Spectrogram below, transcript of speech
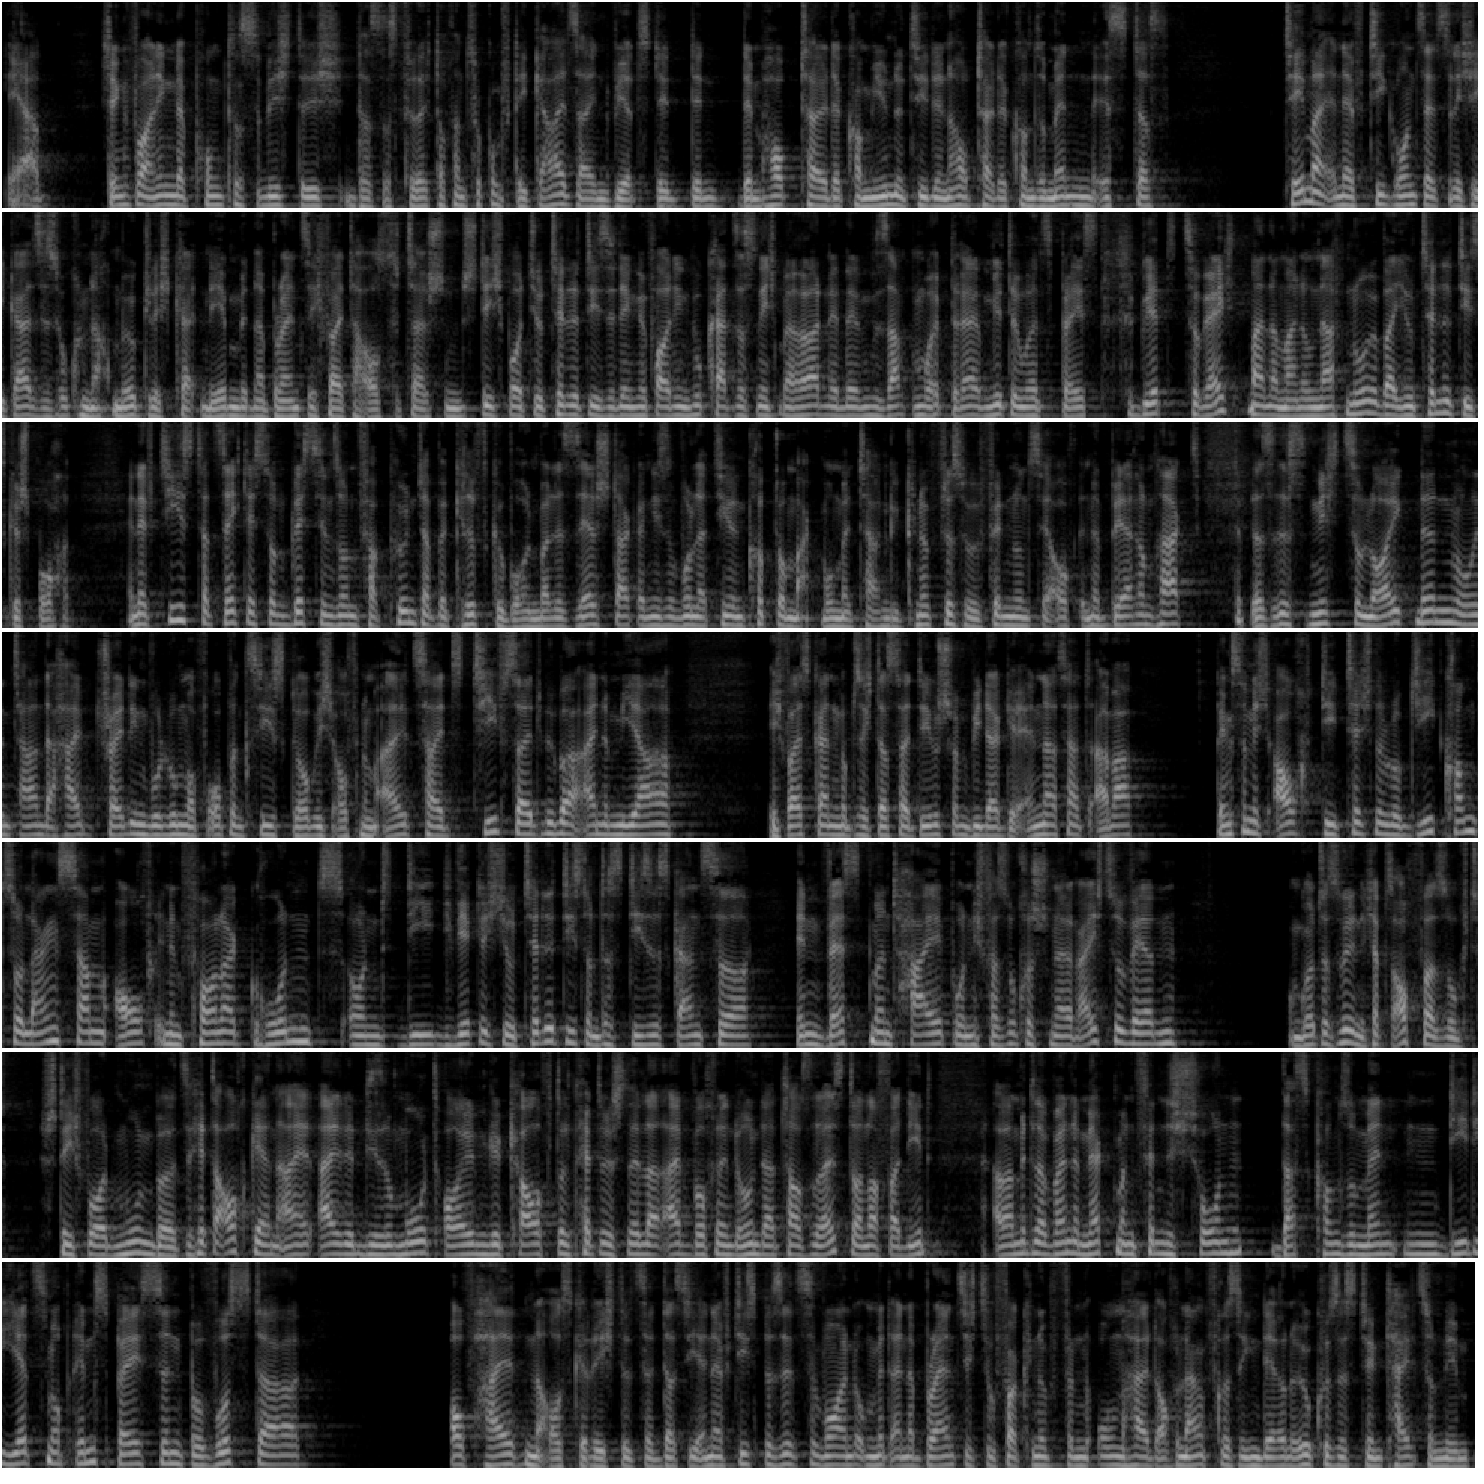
Ja, ich denke vor allen Dingen der Punkt ist wichtig, dass es vielleicht auch in Zukunft egal sein wird. Den, den, dem Hauptteil der Community, den Hauptteil der Konsumenten ist das Thema NFT grundsätzlich egal. Sie suchen nach Möglichkeiten, eben mit einer Brand sich weiter auszutauschen. Stichwort Utility, sie denken vor allem, du kannst es nicht mehr hören in dem gesamten Web3 Middleware Space. Wird zu Recht meiner Meinung nach nur über Utilities gesprochen. NFT ist tatsächlich so ein bisschen so ein verpönter Begriff geworden, weil es sehr stark an diesen volatilen Kryptomarkt momentan geknüpft ist. Wir befinden uns ja auch in einem Bärenmarkt. Das ist nicht zu leugnen. Momentan der Hype-Trading-Volumen auf OpenSea ist, glaube ich, auf einem Allzeit-Tief seit über einem Jahr. Ich weiß gar nicht, ob sich das seitdem schon wieder geändert hat, aber Denkst du nicht auch, die Technologie kommt so langsam auch in den Vordergrund und die, die wirklich Utilities und das dieses ganze Investment-Hype und ich versuche schnell reich zu werden? Um Gottes Willen, ich habe es auch versucht. Stichwort Moonbirds. Ich hätte auch gerne ein, eine dieser Mondeulen gekauft und hätte schneller einem Wochenende 100.000 US-Dollar verdient. Aber mittlerweile merkt man, finde ich schon, dass Konsumenten, die, die jetzt noch im Space sind, bewusster auf Halten ausgerichtet sind, dass sie NFTs besitzen wollen, um mit einer Brand sich zu verknüpfen, um halt auch langfristig in deren Ökosystem teilzunehmen.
